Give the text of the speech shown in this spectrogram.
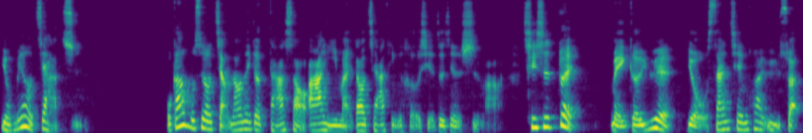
有没有价值？我刚刚不是有讲到那个打扫阿姨买到家庭和谐这件事吗？其实对每个月有三千块预算，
